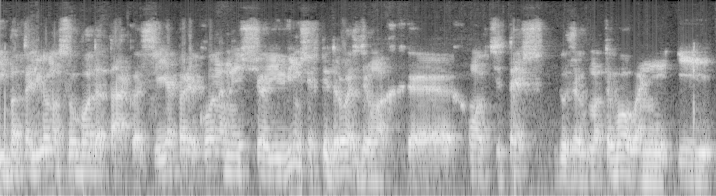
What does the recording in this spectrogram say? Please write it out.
і батальйону Свобода також, я переконаний, що і в інших підрозділах е, хлопці теж дуже вмотивовані і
